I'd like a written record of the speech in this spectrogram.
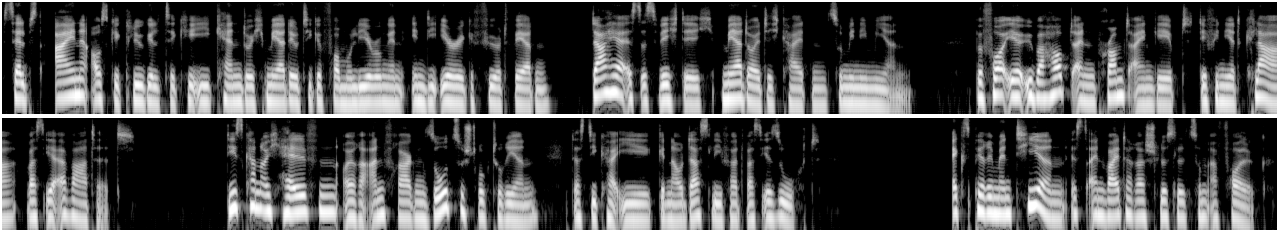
Selbst eine ausgeklügelte KI kann durch mehrdeutige Formulierungen in die Irre geführt werden. Daher ist es wichtig, Mehrdeutigkeiten zu minimieren. Bevor ihr überhaupt einen Prompt eingebt, definiert klar, was ihr erwartet. Dies kann euch helfen, eure Anfragen so zu strukturieren, dass die KI genau das liefert, was ihr sucht. Experimentieren ist ein weiterer Schlüssel zum Erfolg.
